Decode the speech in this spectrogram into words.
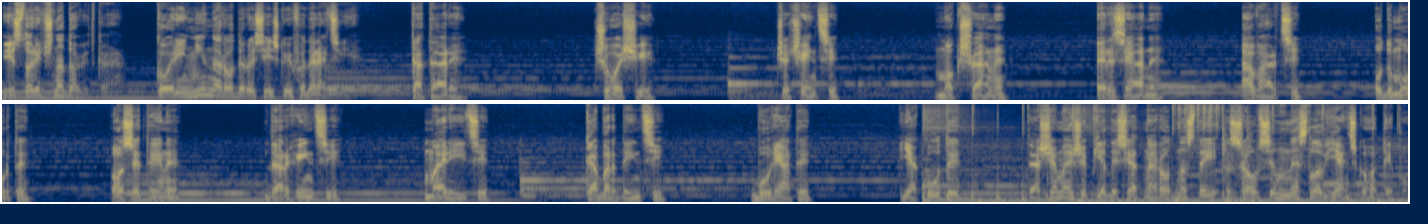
Історична довідка. Корінні народи Російської Федерації: татари, чуваші, чеченці, мокшани, ерзяни, аварці, удмурти, осетини, даргинці, марійці, кабардинці, буряти, якути та ще майже 50 народностей зовсім не слов'янського типу.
